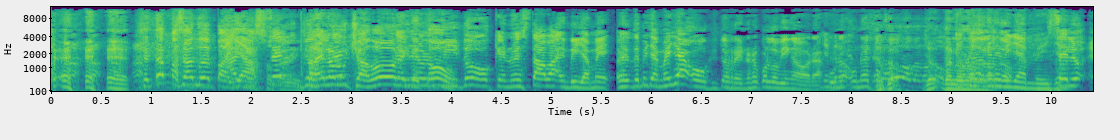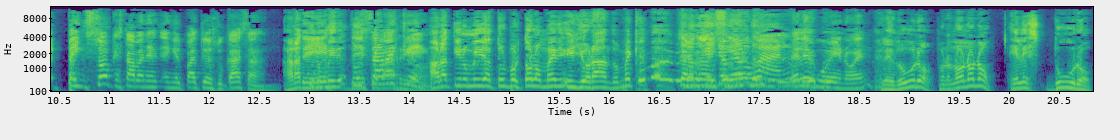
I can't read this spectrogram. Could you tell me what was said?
¿eh? Se está pasando de payaso. Trae los luchadores y de le todo. olvidó que no estaba en Villamella. ¿Es de Villamella o Cristo Rey? No recuerdo bien ahora. Uno, uno de esos pensó que estaba en el patio de su casa. Ahora de, tiene un ese- media- ese sabes barrio. qué? Ahora tiene un media tour por todos los medios y llorando. Me quema. Pero me- que yo veo mal. Él es bueno, ¿eh? Él es duro, pero no, no, no. Él es duro.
